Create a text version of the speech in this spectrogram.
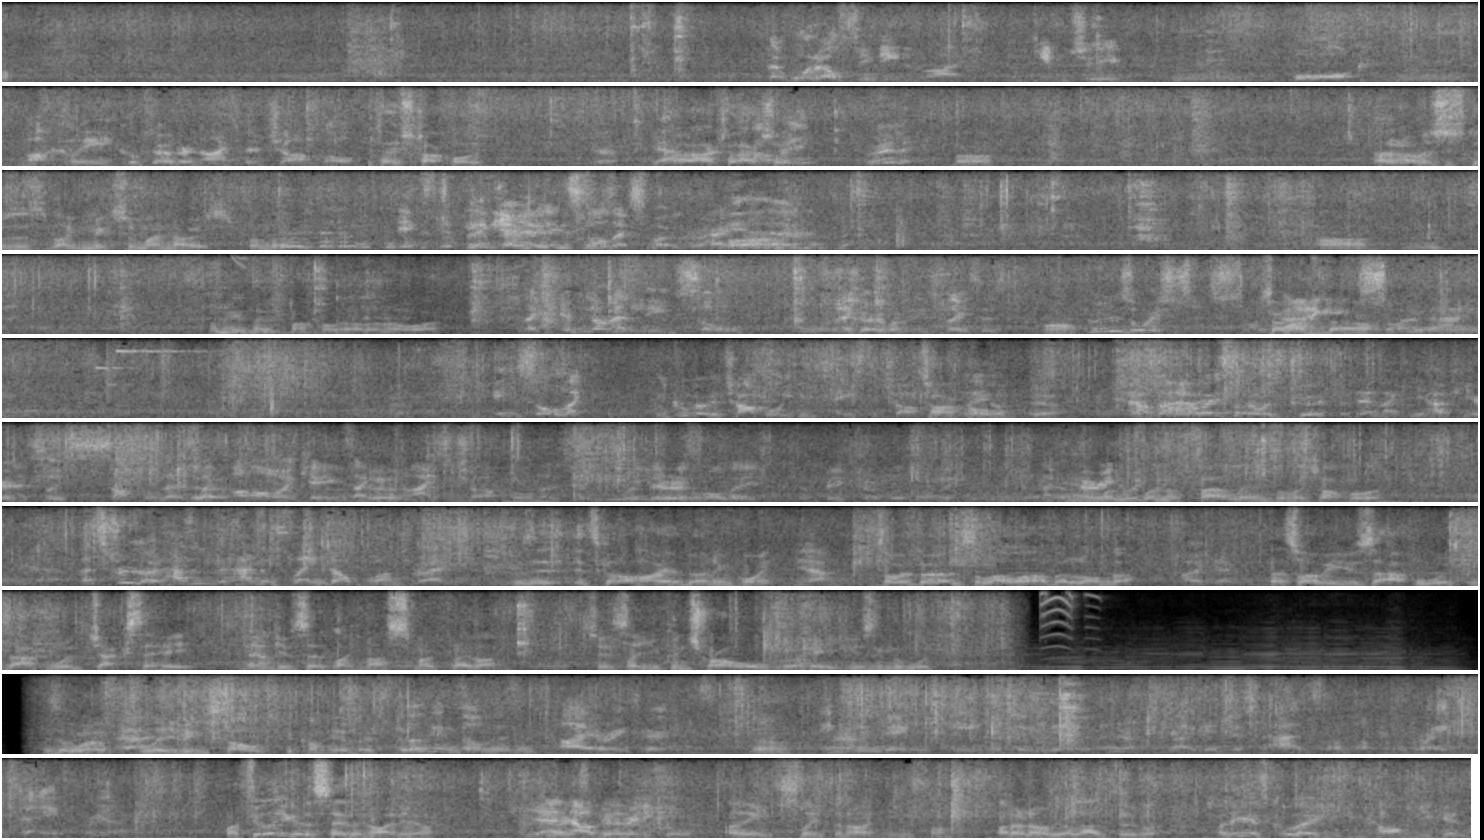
Like what else you need in life? Kimchi. Mm pork, makgeolli, cooked over a nice bit of charcoal. It tastes charcoal. Yeah. Oh, yeah. Oh, actually, actually. Oh, really? Oh. I don't know if it's just because it's like mixed with my nose from the. I think everything smells like smoke, right? Oh. oh. I mean, it tastes charcoal. I don't know why. Like every time I leave Seoul and I go to one of these places, Oh. food is always just so, So much better. so banging. In Seoul, like you cook over charcoal, you can taste the charcoal, Charcoal, flavor. yeah. And I, was like, I always thought that was good, but then like you have here and it's so subtle that it's like, oh okay, it's like Yeah. a nice charcoal that is so But there is only the fake chocolate, not like the real. Like And then when, when the fat lands on the charcoal, That's true though. It hasn't it hasn't flamed up once, right? because it, it's got a higher burning point, Yeah. so it burns lower but longer. Okay. That's why we use the applewood because the applewood jacks the heat Yeah. and gives it like nice smoke flavor. So So it's like you control your heat using the wood. Is it worth leaving Seoul to come here The basically? bookings of this entire experience, Yeah. including eating the food in it. Like it just adds on top of a great day. I feel like you got to stay the night here. Yeah, Next that would be bit. really cool. I think sleep the night in this one. I don't know if you're allowed to, but I think it's cool though. You can come, you can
